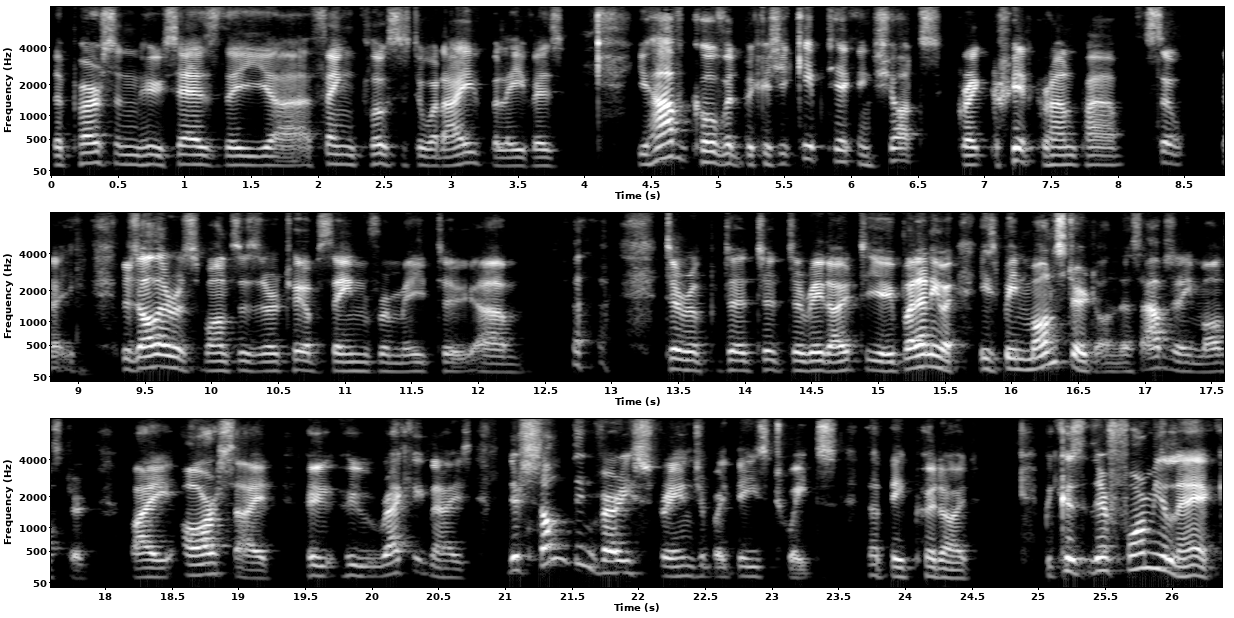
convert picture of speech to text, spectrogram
the person who says the uh, thing closest to what I believe is you have COVID because you keep taking shots, great great grandpa. So there's other responses that are too obscene for me to um, to, to, to to read out to you. But anyway, he's been monstered on this, absolutely monstered by our side, who who recognise there's something very strange about these tweets that they put out because they're formulaic.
